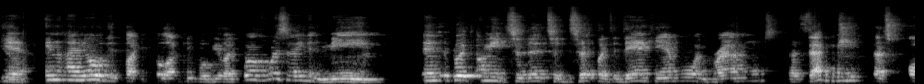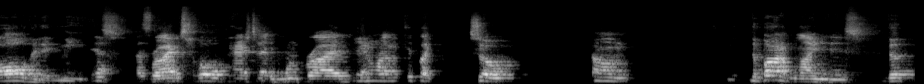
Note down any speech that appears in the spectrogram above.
Yeah, and I know that like a lot of people will be like, "Well, what does that even mean?" And but I mean, to the to, to like to Dan Campbell and Brad Holmes, that's that mean, that's all that it means. Yes, that's right. It's whole hashtag one pride. You know what I mean? It's like so. Um, the bottom line is the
